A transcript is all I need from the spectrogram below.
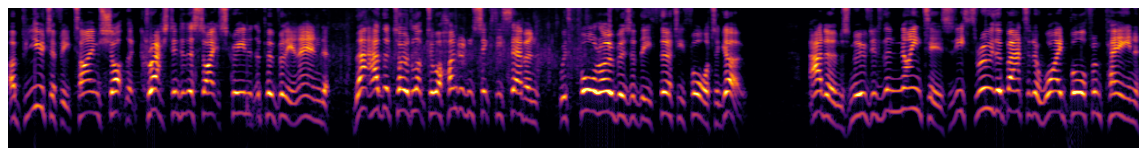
A beautifully timed shot that crashed into the sight screen at the pavilion end. That had the total up to 167 with four overs of the 34 to go. Adams moved into the 90s as he threw the bat at a wide ball from Payne,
